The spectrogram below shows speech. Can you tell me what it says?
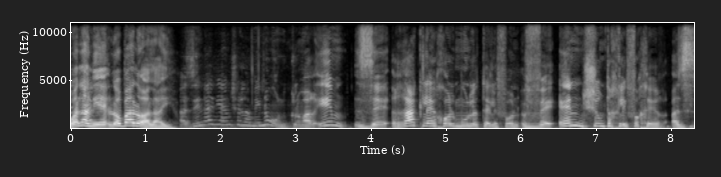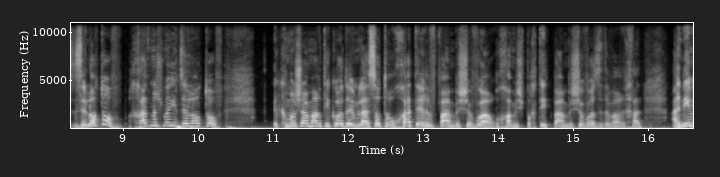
וואלה, אני, לא בא לו עליי. אז הנה העניין של המינון. כלומר, אם זה רק לאכול מול הטלפון ואין שום תחליף אחר, אז זה לא טוב. חד משמעית זה לא טוב. כמו שאמרתי קודם, לעשות ארוחת ערב פעם בשבוע, ארוחה משפחתית פעם בשבוע זה דבר אחד. אני,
